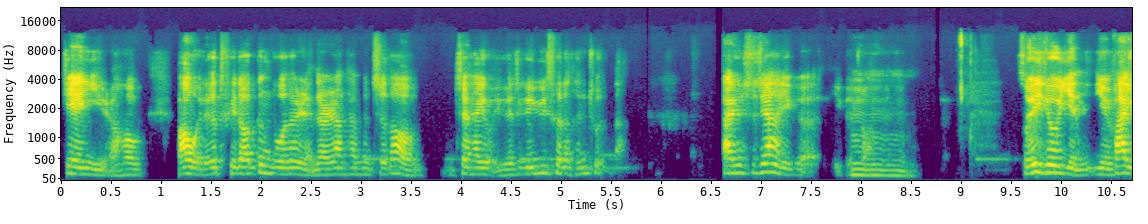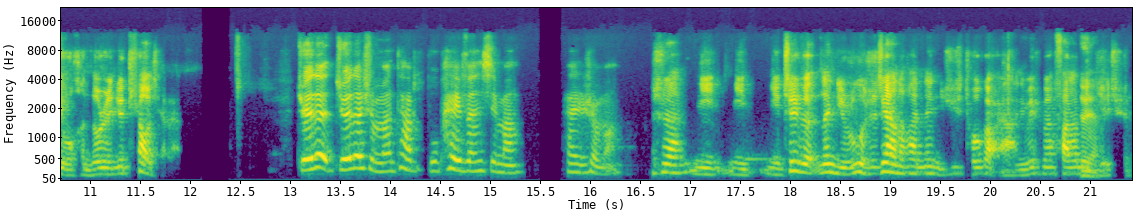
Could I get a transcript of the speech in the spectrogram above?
建议，然后把我这个推到更多的人那儿，让他们知道这还有一个这个预测的很准的，大约是这样一个一个状态，嗯，所以就引引发有很多人就跳起来。觉得觉得什么他不配分析吗？还是什么？是啊，你你你这个，那你如果是这样的话，那你就去投稿呀，你为什么要发到敏捷群？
